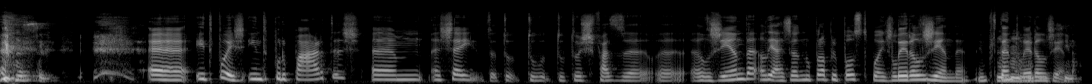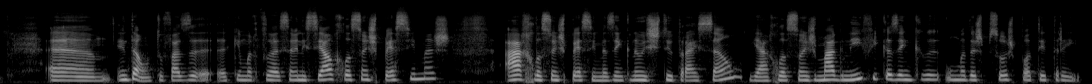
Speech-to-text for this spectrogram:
Sim. Uh, e depois, indo por partes, um, achei. Tu, tu, tu, tu fazes a, a, a, legenda, aliás, no próprio post pões ler a legenda, é importante uhum, ler a legenda. Uh, então, tu fazes aqui uma reflexão inicial: relações péssimas Há relações péssimas em que não existiu traição e há relações magníficas em que uma das pessoas pode ter traído.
